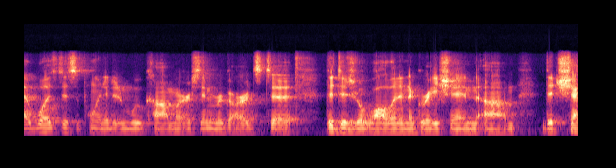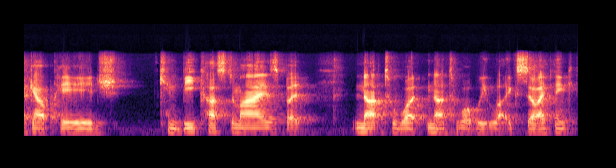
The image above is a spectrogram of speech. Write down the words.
I, was disappointed in WooCommerce in regards to the digital wallet integration. Um, the checkout page can be customized, but not to what not to what we like. So I think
